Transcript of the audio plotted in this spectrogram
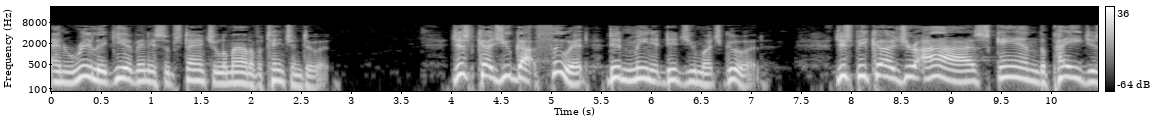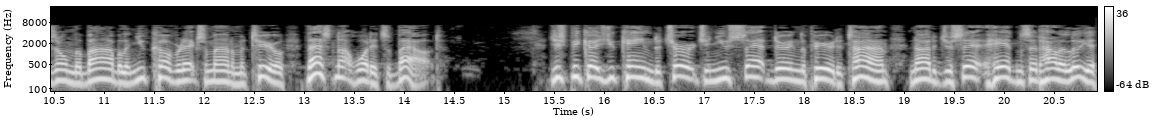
and really give any substantial amount of attention to it. Just because you got through it didn't mean it did you much good. Just because your eyes scanned the pages on the Bible and you covered X amount of material, that's not what it's about. Just because you came to church and you sat during the period of time, nodded your head and said hallelujah,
